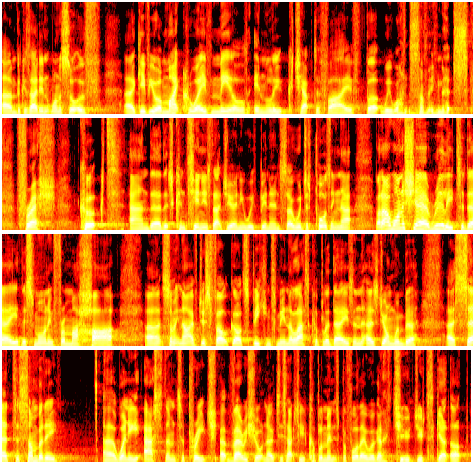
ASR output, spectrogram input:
um, because I didn't want to sort of. Uh, give you a microwave meal in Luke chapter 5, but we want something that's fresh cooked and uh, that continues that journey we've been in. So we're just pausing that. But I want to share really today, this morning, from my heart, uh, something that I've just felt God speaking to me in the last couple of days. And as John Wimber uh, said to somebody, uh, when he asked them to preach at very short notice, actually a couple of minutes before they were going to due, to get up.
